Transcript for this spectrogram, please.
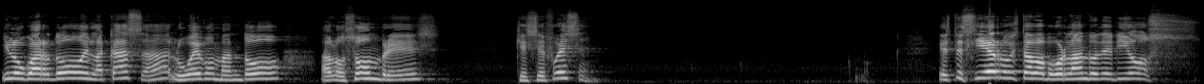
y lo guardó en la casa. Luego mandó a los hombres que se fuesen. Este siervo estaba burlando de Dios.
